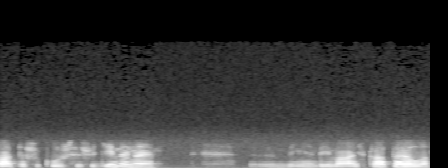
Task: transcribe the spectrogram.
patašu kursišu ģimenē. Eh, viņiem bija mājas kapela,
